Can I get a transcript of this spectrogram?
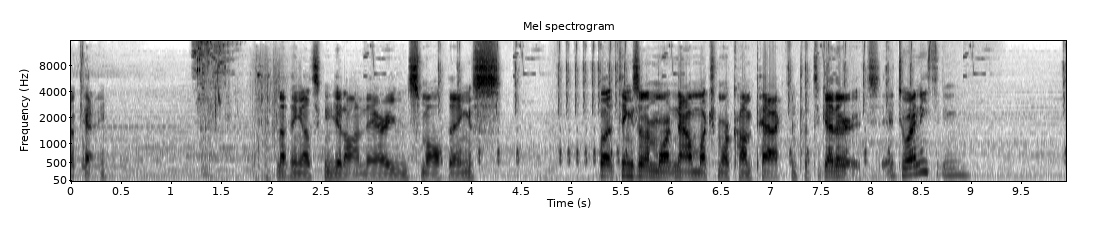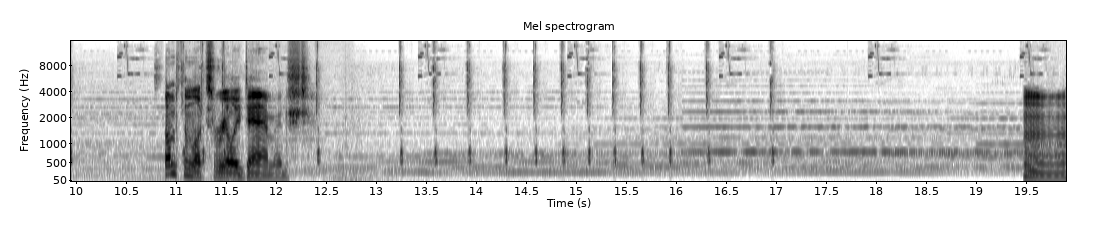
Okay. Nothing else can get on there, even small things. But things that are more now much more compact and put together. Do anything... Something looks really damaged. Hmm.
